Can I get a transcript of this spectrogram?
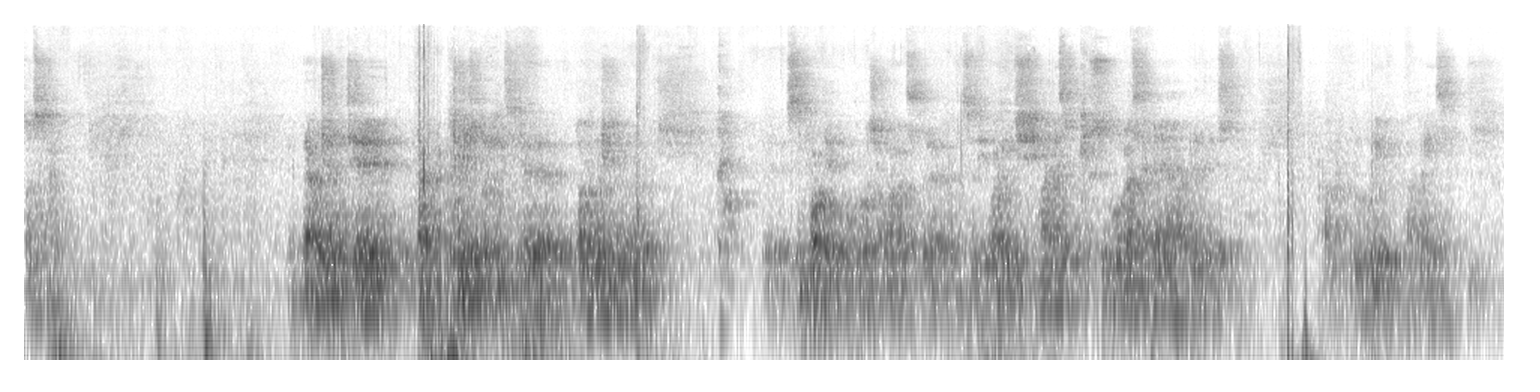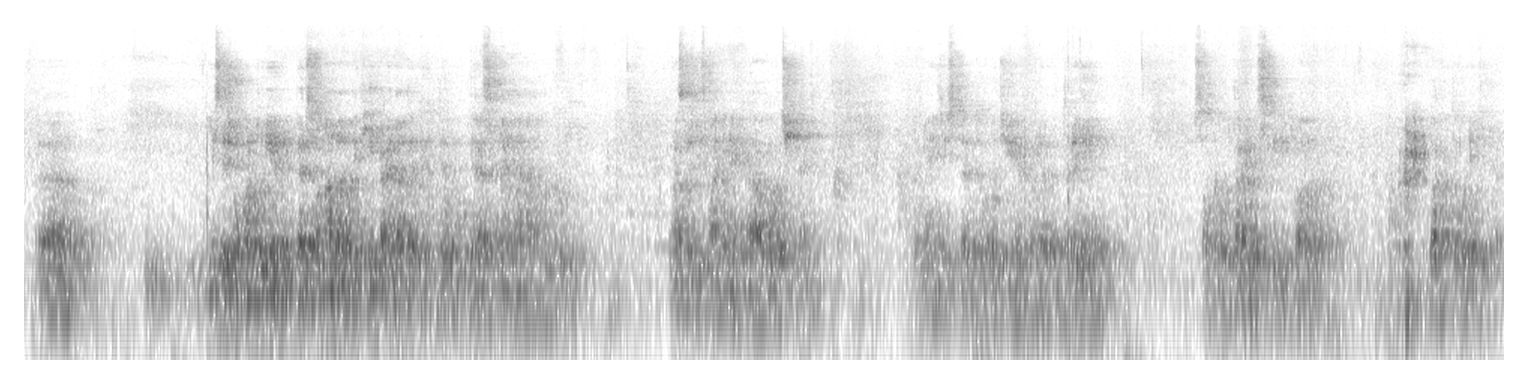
Mulțumesc. Vreau ce, ce ești părinți, doamnelor și domnilor, sunt foarte bucuros și onorat să, să fiu aici, mai ales sub un asemenea pretext al grupului aprins. Este și o mărturie personală de fiecare dată când te ocupi de asemenea lucruri. Nu să știți mai bine ca oricine. Nu există teologie fără trăire sau căutare spirituală, doar teoretică.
